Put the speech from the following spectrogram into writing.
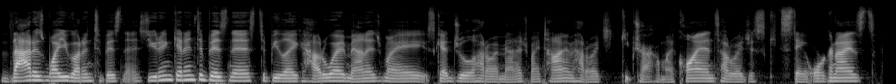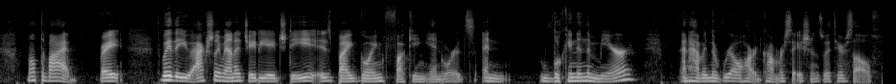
That is why you got into business. You didn't get into business to be like, how do I manage my schedule? How do I manage my time? How do I keep track of my clients? How do I just stay organized? Not the vibe, right? The way that you actually manage ADHD is by going fucking inwards and looking in the mirror and having the real hard conversations with yourself.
